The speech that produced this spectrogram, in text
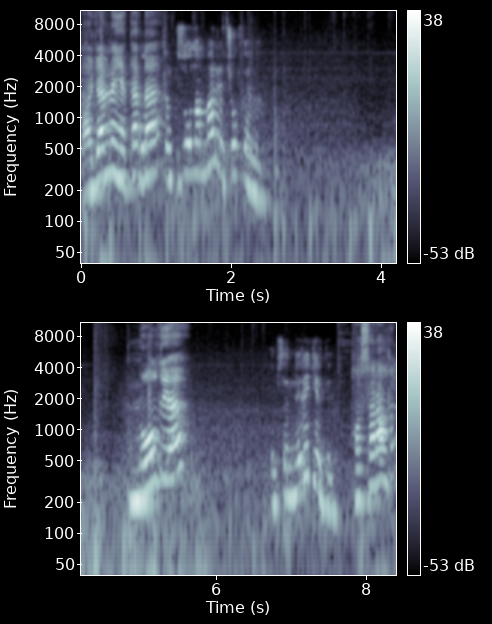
Daha gelmeyin yeter daha. Kırmızı olan var ya çok fena. Ne oldu ya? Oğlum sen nereye girdin? Hasar aldım.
